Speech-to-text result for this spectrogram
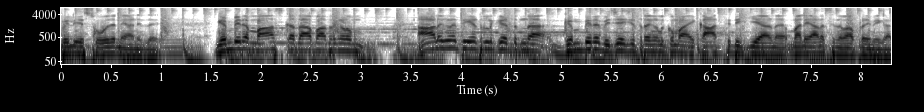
വലിയ സൂചനയാണിത്. ഗംഭീര മാസ് കഥാപാത്രങ്ങളും ആളുകളെ തിയേറ്ററിൽ കേട്ടുന്ന ഗംഭീര വിജയ ചിത്രങ്ങൾക്കുമായി കാത്തിരിക്കുകയാണ് മലയാള സിനിമാ പ്രേമികൾ.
